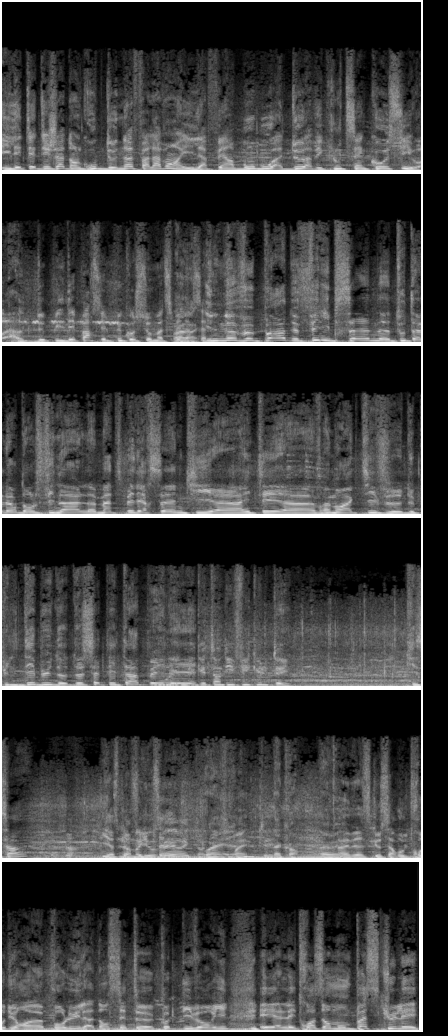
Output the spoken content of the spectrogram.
il, était déjà dans le groupe de 9 à l'avant et il a fait un bon bout à 2 avec Lutsenko aussi. Depuis le départ, c'est le plus costaud, Mats Pedersen. Il ne veut pas de Philipsen tout à l'heure dans le final. Mats Pedersen qui a été euh, vraiment actif depuis le début de, cette étape. Et qui est en difficulté. Qui ça? Jasper Philipsen. d'accord. parce que ça roule trop dur euh, pour lui là dans cette euh, côte d'Ivory et les trois hommes ont basculé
